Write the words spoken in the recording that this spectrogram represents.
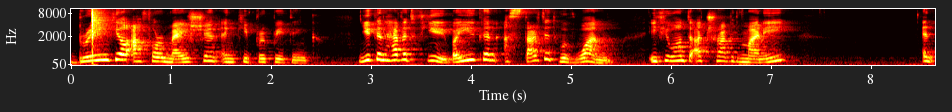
bring your affirmation and keep repeating. You can have it few, but you can start it with one. If you want to attract money, and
